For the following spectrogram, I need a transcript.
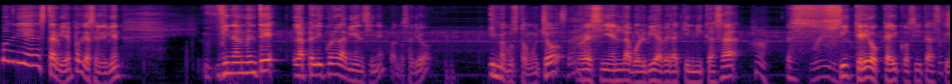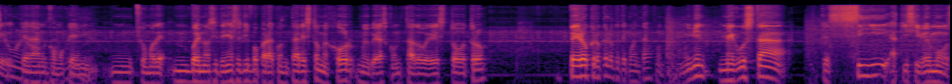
podría estar bien, podría salir bien. Finalmente, la película la vi en cine cuando salió y me gustó mucho. Recién la volví a ver aquí en mi casa. Sí creo que hay cositas que quedan como que, mm, como de, mm, bueno, si tenías el tiempo para contar esto, mejor me hubieras contado esto otro. Pero creo que lo que te cuenta funciona muy bien. Me gusta que sí, aquí sí vemos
